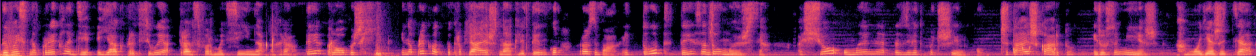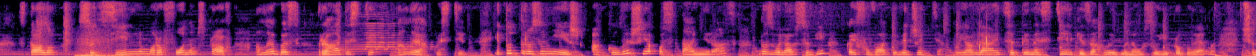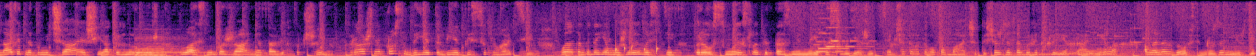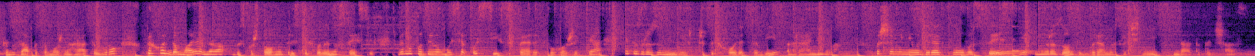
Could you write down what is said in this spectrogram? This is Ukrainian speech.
Дивись на прикладі, як працює трансформаційна гра. Ти робиш хід і, наприклад, потрапляєш на клітинку розваги. І тут ти задумуєшся, а що у мене з відпочинком? Читаєш карту і розумієш, моє життя стало суцільним марафоном справ, але без радості та легкості. І тут ти розумієш, а коли ж я останній раз дозволяв собі кайфувати від життя? Виявляється, ти настільки заглиблена у свої проблеми, що навіть не помічаєш, як ігноруєш власні бажання та відпочинок. Гра ж не просто дає тобі якісь ситуації, вона тобі дає можливості переосмислити та змінити своє життя. Якщо ти готова побачити, що ж для тебе відкриє гра Ліла, але не зовсім розумієш, з яким запитом можна грати у гру, приходь до мене на безкоштовну 30 хвилинну сесію, де ми подивимося усі сфери твого життя, і ти зрозумієш, чи підходить тобі гра Ліла. Пиши мені у директ слово сесія, і ми разом підберемо зручні дату та час.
